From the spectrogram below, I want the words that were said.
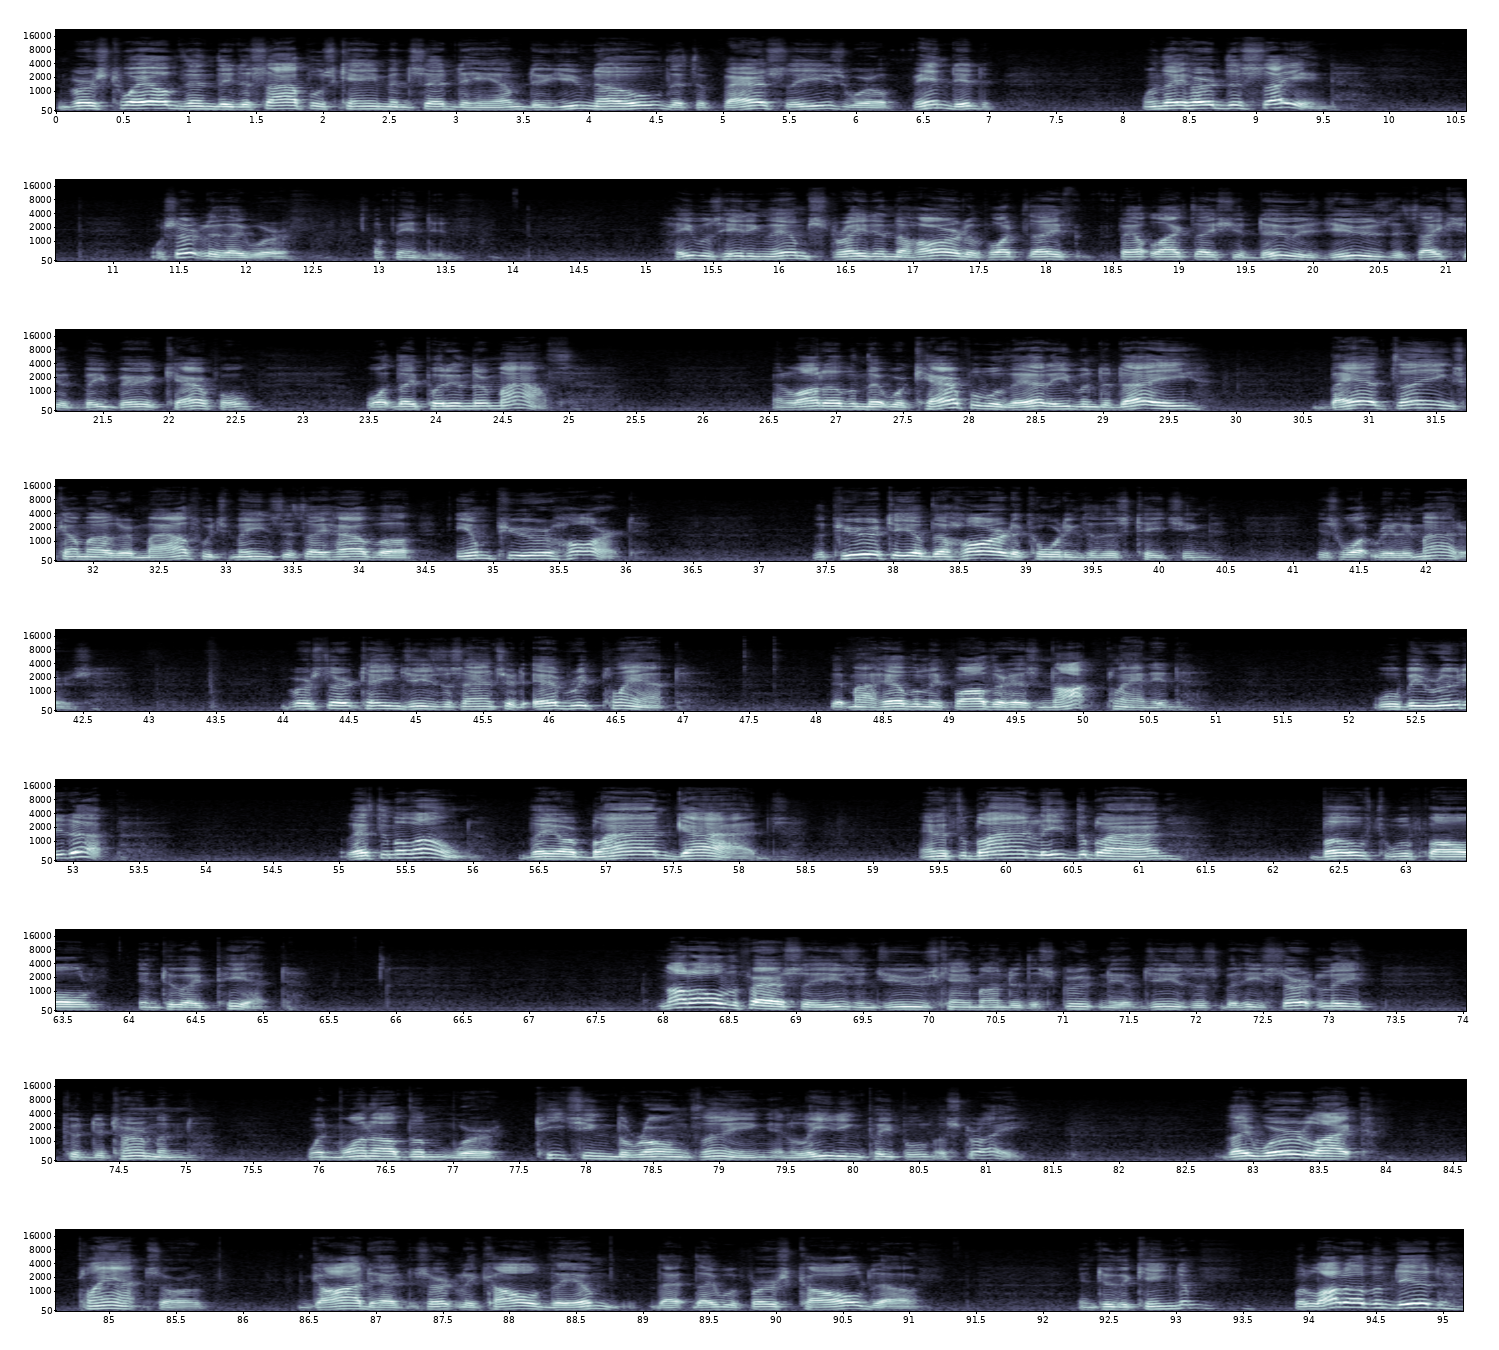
Verse 12 Then the disciples came and said to him, Do you know that the Pharisees were offended when they heard this saying? Well, certainly they were offended. He was hitting them straight in the heart of what they felt like they should do as Jews, that they should be very careful what they put in their mouth. And a lot of them that were careful with that, even today, bad things come out of their mouth, which means that they have a impure heart. The purity of the heart, according to this teaching, is what really matters. Verse 13, Jesus answered, Every plant that my heavenly Father has not planted will be rooted up. Let them alone. They are blind guides and if the blind lead the blind, both will fall into a pit. Not all the Pharisees and Jews came under the scrutiny of Jesus, but he certainly could determine when one of them were teaching the wrong thing and leading people astray. They were like plants, or God had certainly called them that they were first called uh, into the kingdom, but a lot of them did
